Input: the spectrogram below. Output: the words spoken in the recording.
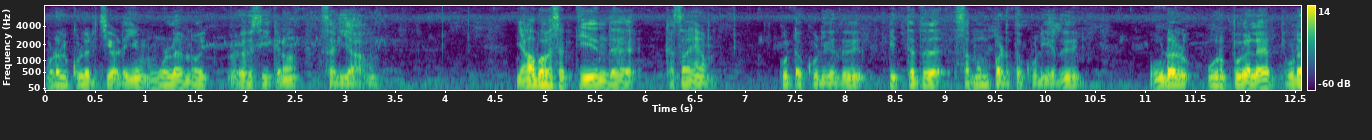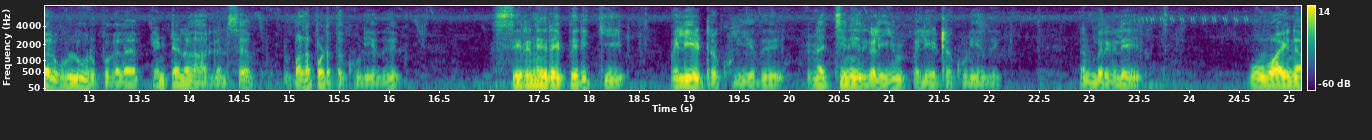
உடல் குளிர்ச்சி அடையும். மூல நோய் வெகு சீக்கிரம் சரியாகும். ஞாபக சக்தியை இந்த கஷாயம் கூட்டக்கூடியது. பித்தத்தை சமப்படுத்தக்கூடியது. உடல் உறுப்புகளை உடல் உள் உறுப்புகளை இன்டர்னல் ஆர்கன்ஸை பலப்படுத்தக்கூடியது. சிறுநீரை பெருக்கி வெளியேற்றக்கூடியது. நச்சு நீர்களையும் வெளியேற்றக்கூடியது. நண்பர்களே ஒவ்வாயினா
